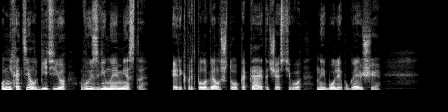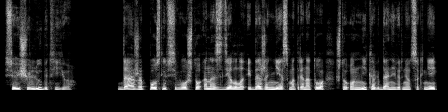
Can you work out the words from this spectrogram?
он не хотел бить ее в уязвимое место. Эрик предполагал, что какая-то часть его, наиболее пугающая, все еще любит ее, даже после всего, что она сделала, и даже несмотря на то, что он никогда не вернется к ней,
